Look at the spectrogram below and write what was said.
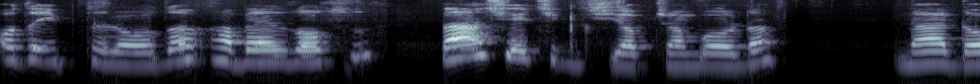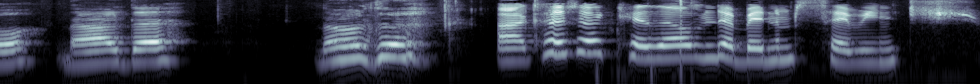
o da iptal oldu. Haberiniz olsun. Ben şey çekilişi yapacağım bu arada. Nerede o? Nerede? Nerede? Arkadaşlar kedi alınca benim sevinç.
